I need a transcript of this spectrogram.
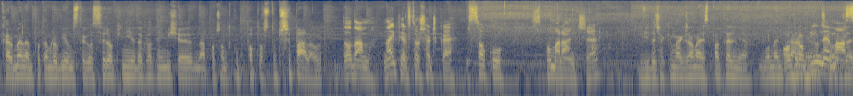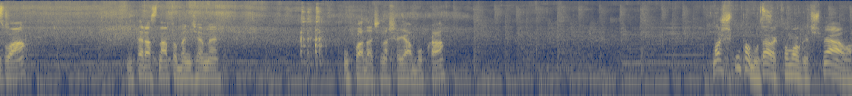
karmelem, potem robiłem z tego syrop i niejednokrotnie mi się na początku po prostu przypalał. Dodam najpierw troszeczkę soku z pomarańczy, Widać, jak nagrzana jest patelnia. Momentalnie odrobinę masła i teraz na to będziemy układać nasze jabłka. Możesz mi pomóc? Tak, pomogę ci. Śmiało.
